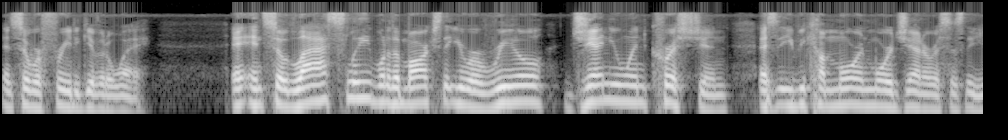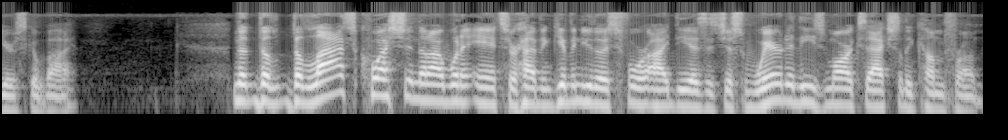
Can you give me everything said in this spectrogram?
and so we're free to give it away. And, and so, lastly, one of the marks that you're a real, genuine Christian is that you become more and more generous as the years go by. Now, the, the, last question that I want to answer, having given you those four ideas, is just where do these marks actually come from?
